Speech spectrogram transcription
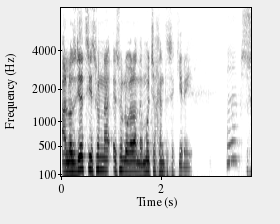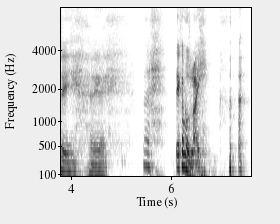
a los Jets sí es, una, es un lugar donde mucha gente se quiere ir. Ah, pues sí, eh, eh, dejémoslo ahí.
